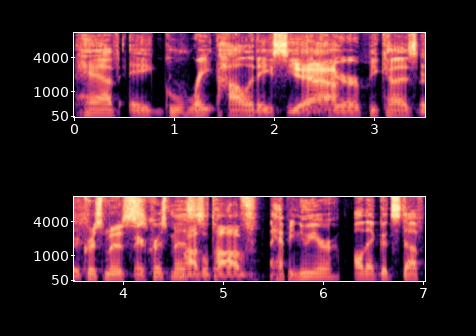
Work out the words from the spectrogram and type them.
have a great holiday season Yeah. here because Merry Christmas. Merry Christmas. Mazel Tov. a Happy New Year, all that good stuff.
